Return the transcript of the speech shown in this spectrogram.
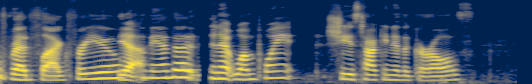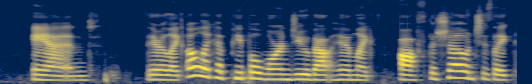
a red flag for you, Yeah. Amanda? And at one point, she's talking to the girls, and they're like, "Oh, like have people warned you about him like off the show?" And she's like,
